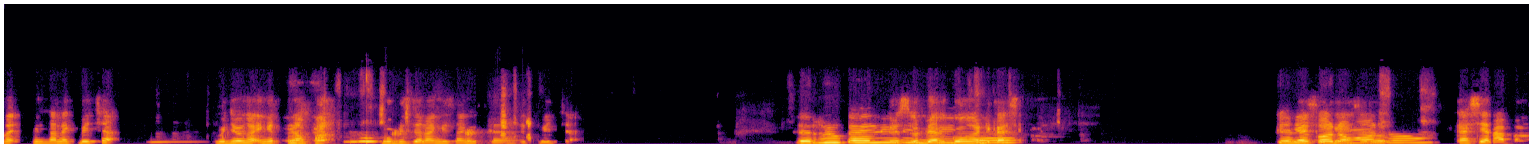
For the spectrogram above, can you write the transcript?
na- minta naik beca gue juga nggak inget kenapa gue bisa nangis nangis naik beca Seru kali. terus udah gue nggak beca. dikasih kayak seru. odong-odong. kasihan abang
